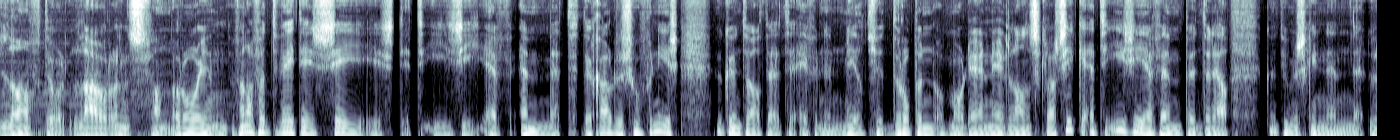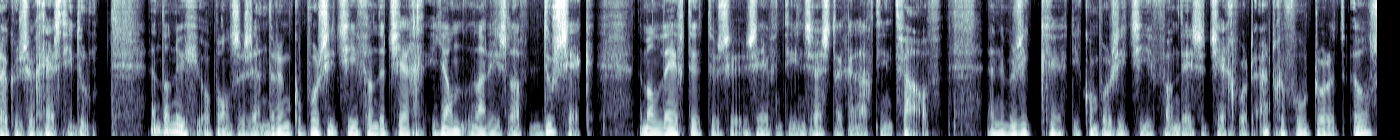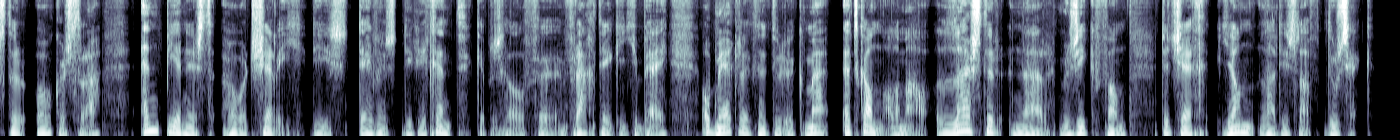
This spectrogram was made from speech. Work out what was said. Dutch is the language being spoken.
Love door Laurens van Rooyen. Vanaf het WTC is dit Easy FM met de gouden souvenirs. U kunt altijd even een mailtje droppen op modern Nederlands klassiek easyfm.nl. Kunt u misschien een leuke suggestie doen. En dan nu op onze zender een compositie van de Tsjech Jan Ladislav Dusek. De man leefde tussen 1760 en 1812. En de muziek, eh, die compositie van deze Tsjech, wordt uitgevoerd door het Ulster Orchestra en pianist Howard Shelley. Die is tevens dirigent. Ik heb er zelf eh, een vraagtekentje bij. Opmerkelijk natuurlijk, maar het kan allemaal. Luister naar muziek van de Tsjech Jan Ladislav Dusek.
